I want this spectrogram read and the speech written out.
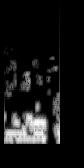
down.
